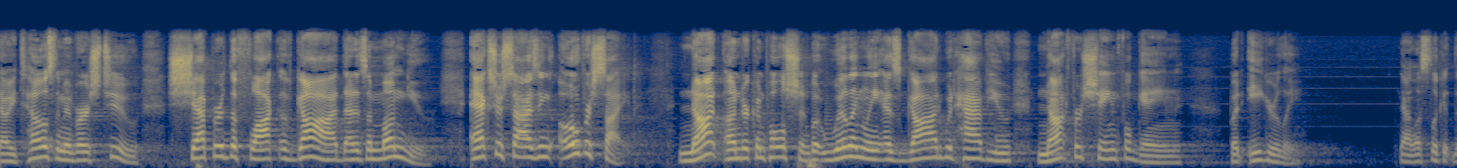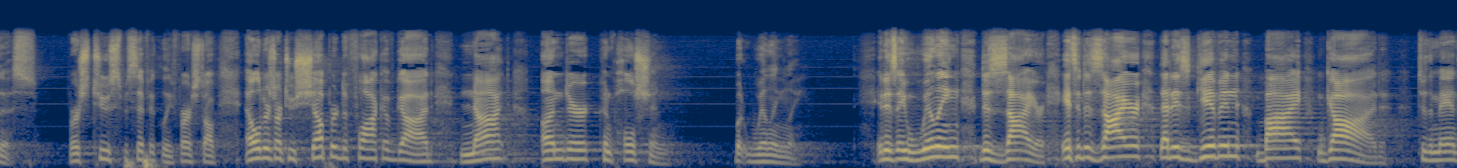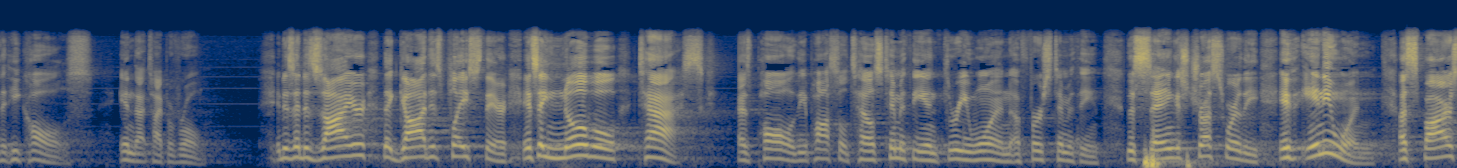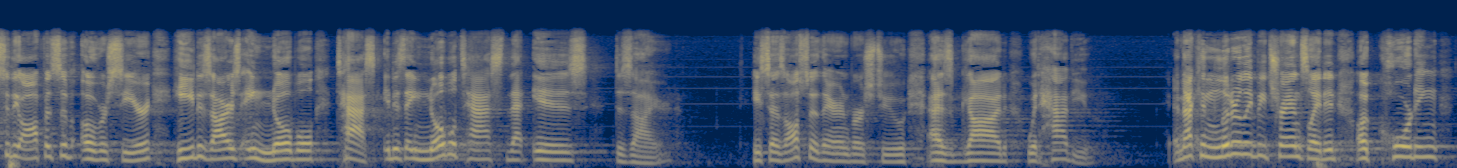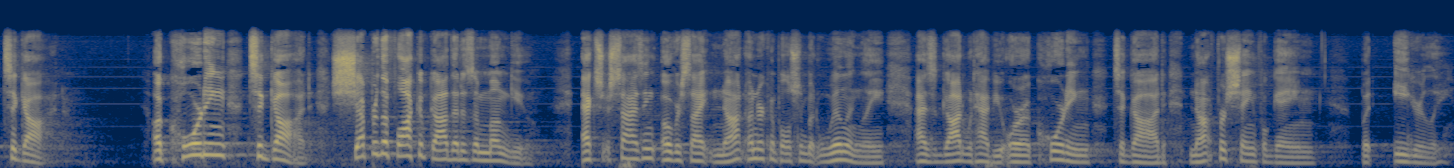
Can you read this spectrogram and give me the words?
Now he tells them in verse 2 Shepherd the flock of God that is among you, exercising oversight not under compulsion, but willingly as God would have you, not for shameful gain, but eagerly. Now let's look at this. Verse 2 specifically, first off. Elders are to shepherd the flock of God, not under compulsion, but willingly. It is a willing desire. It's a desire that is given by God to the man that he calls in that type of role. It is a desire that God has placed there. It's a noble task as Paul the apostle tells Timothy in 3:1 of 1 Timothy. The saying is trustworthy. If anyone aspires to the office of overseer, he desires a noble task. It is a noble task that is desired. He says also there in verse 2, as God would have you. And that can literally be translated according to God. According to God. Shepherd the flock of God that is among you exercising oversight not under compulsion, but willingly, as God would have you, or according to God, not for shameful gain, but eagerly.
